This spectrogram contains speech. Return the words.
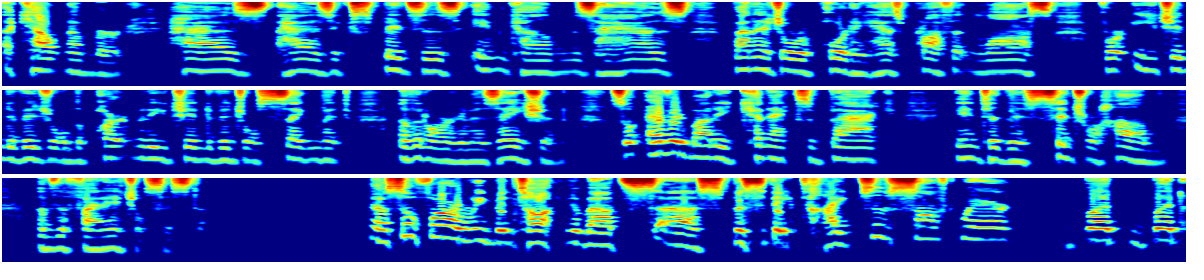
account number, has has expenses, incomes, has financial reporting, has profit and loss for each individual department, each individual segment of an organization. So everybody connects back into this central hub of the financial system. Now, so far we've been talking about uh, specific types of software, but but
